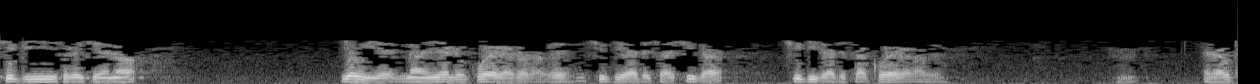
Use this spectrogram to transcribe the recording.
ဖြစ်ပြီးဆိုလို့ရှိရင်တော့ရုပ်ရည်နာရည်လို့ကိုယ်ရတော့တာပဲရှုတရားတခြားရှိတာရှိတိတာတခြားကိုယ်ရတာပဲအဲဒါတ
